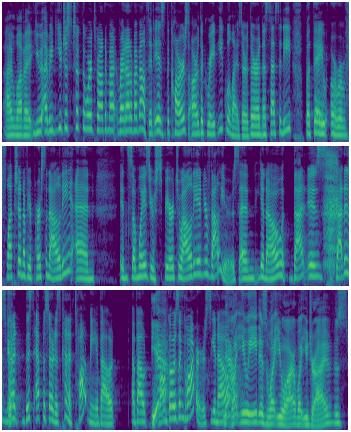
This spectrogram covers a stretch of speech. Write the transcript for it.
I love it. You, I mean, you just took the words right out, of my, right out of my mouth. It is the cars are the great equalizer. They're a necessity, but they are a reflection of your personality and in some ways your spirituality and your values. And you know that is that is what this episode has kind of taught me about about Yeah. Broncos and cars. You know, Now- What you eat is what you are. What you drive is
